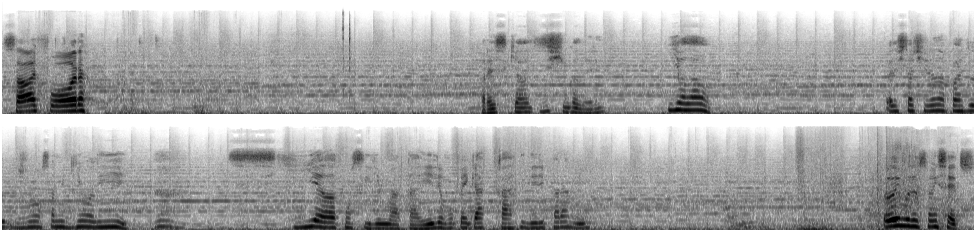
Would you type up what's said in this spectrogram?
Sai fora. Parece que ela desistiu, galera. Hein? Ih, olha lá, ó. Ela está tirando a parte do, do nosso amiguinho ali. Se ela conseguir matar ele, eu vou pegar a carne dele para mim. Ai, meu Deus, são insetos.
